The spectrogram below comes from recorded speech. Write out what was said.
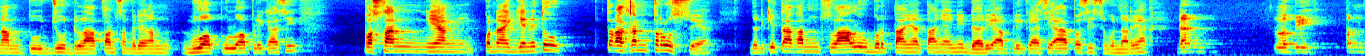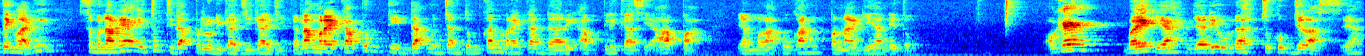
6, 7, 8 sampai dengan 20 aplikasi pesan yang penagihan itu ter akan terus ya. Dan kita akan selalu bertanya-tanya ini dari aplikasi apa sih sebenarnya? Dan lebih penting lagi sebenarnya itu tidak perlu dikaji-kaji karena mereka pun tidak mencantumkan mereka dari aplikasi apa yang melakukan penagihan itu. Oke, baik ya. Jadi udah cukup jelas ya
